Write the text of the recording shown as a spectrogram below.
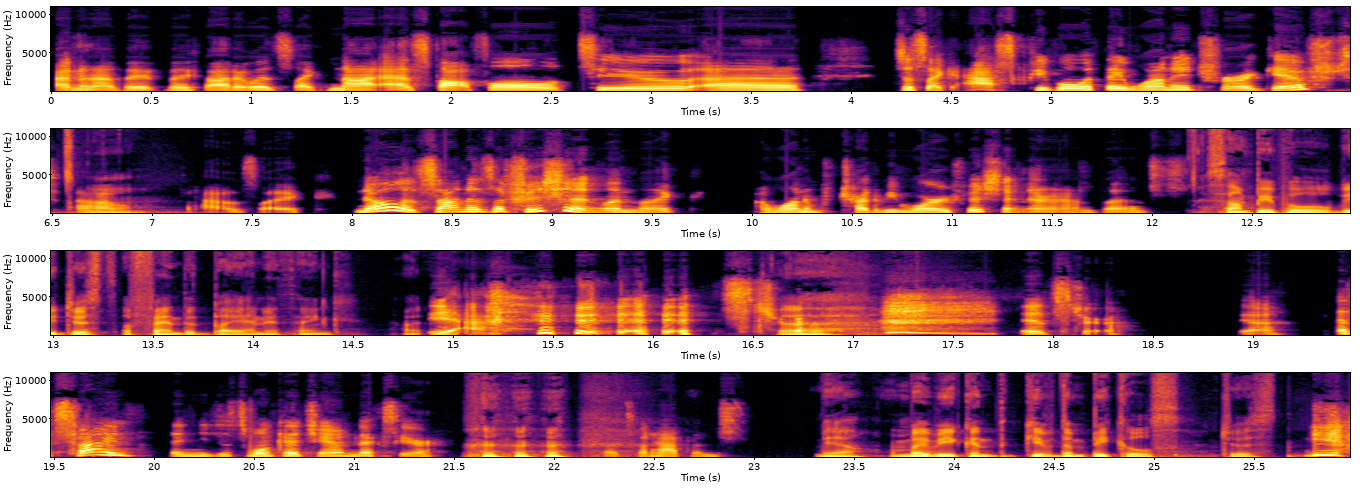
I don't know. They, they thought it was like not as thoughtful to uh, just like ask people what they wanted for a gift. Um, oh. I was like, no, it's not as efficient. And like, I want to try to be more efficient around this. Some people will be just offended by anything. Yeah, it's true. Uh. It's true. Yeah, it's fine. Then you just won't get jam next year. That's what happens. Yeah, or maybe you can give them pickles. Just yeah.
